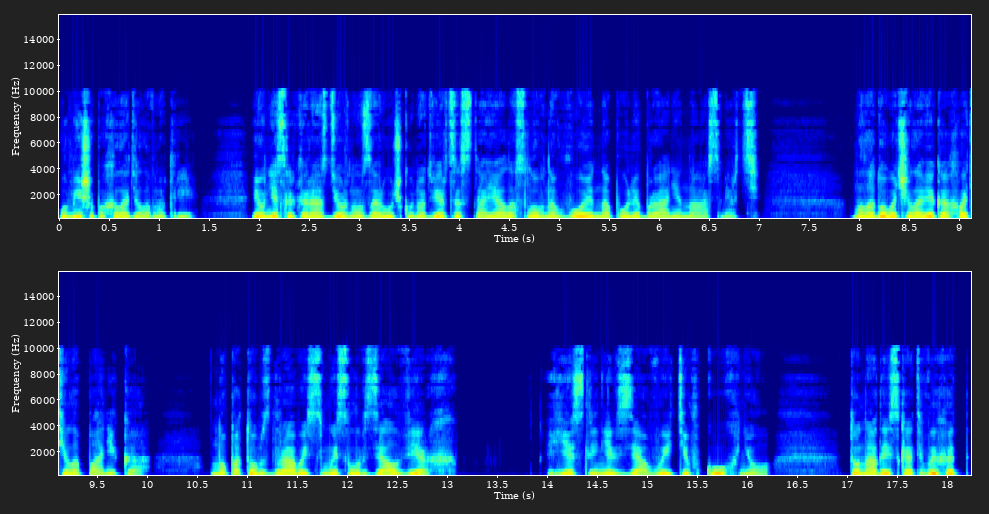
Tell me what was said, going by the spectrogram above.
У Миши похолодело внутри и он несколько раз дернул за ручку, но дверца стояла, словно воин на поле брани насмерть. Молодого человека охватила паника, но потом здравый смысл взял верх. Если нельзя выйти в кухню, то надо искать выход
